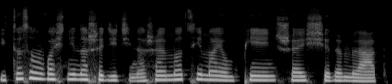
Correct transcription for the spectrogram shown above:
I to są właśnie nasze dzieci. Nasze emocje mają 5, 6, 7 lat.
